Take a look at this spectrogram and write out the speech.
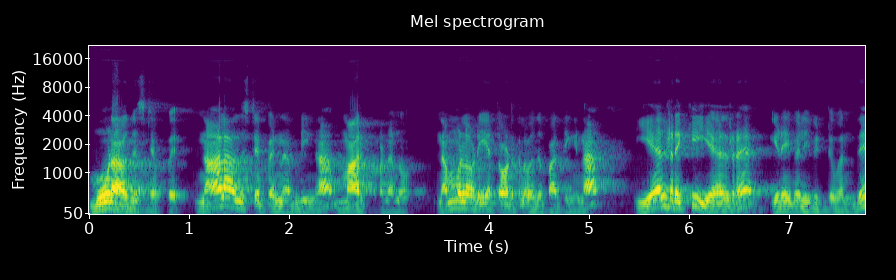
மூணாவது ஸ்டெப்பு நாலாவது ஸ்டெப் என்ன அப்படின்னா மார்க் பண்ணணும். நம்மளுடைய தோட்டத்தில் வந்து பார்த்தீங்கன்னா ஏழரைக்கு ஏழரை இடைவெளி விட்டு வந்து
